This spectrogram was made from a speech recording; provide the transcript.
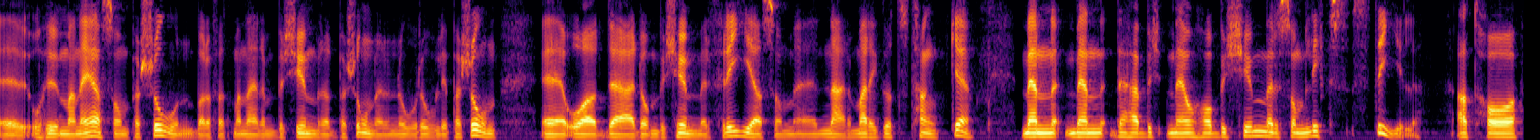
Eh, och hur man är som person bara för att man är en bekymrad person eller en orolig person eh, och det är de bekymmerfria som är närmare Guds tanke. Men, men det här med att ha bekymmer som livsstil, att ha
